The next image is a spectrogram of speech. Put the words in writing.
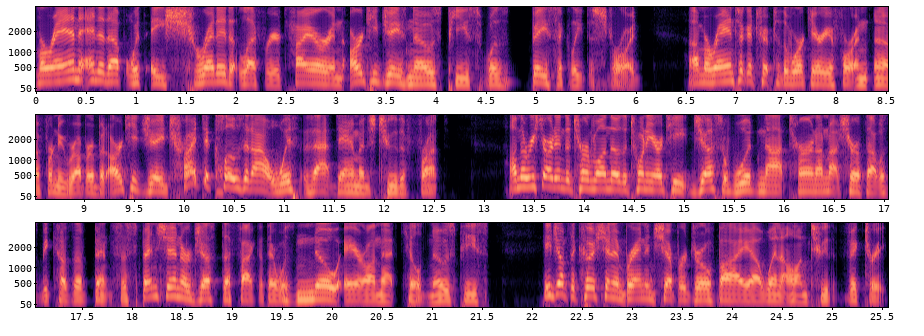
Moran ended up with a shredded left rear tire, and RTJ's nose piece was basically destroyed. Uh, Moran took a trip to the work area for, uh, for new rubber, but RTJ tried to close it out with that damage to the front. On the restart into turn one, though, the 20RT just would not turn. I'm not sure if that was because of bent suspension or just the fact that there was no air on that killed nose piece. He jumped the cushion and Brandon Sheppard drove by, uh, went on to the victory.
